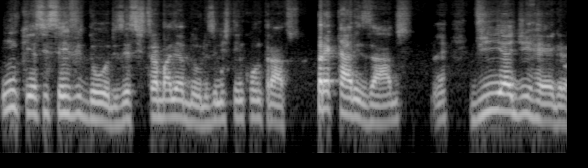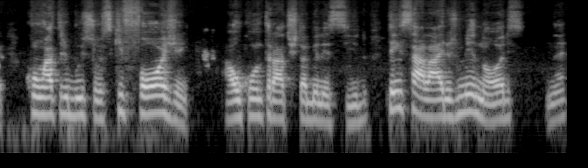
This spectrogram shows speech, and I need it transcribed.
Um que esses servidores, esses trabalhadores, eles têm contratos precarizados, né? Via de regra, com atribuições que fogem ao contrato estabelecido, têm salários menores, né?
